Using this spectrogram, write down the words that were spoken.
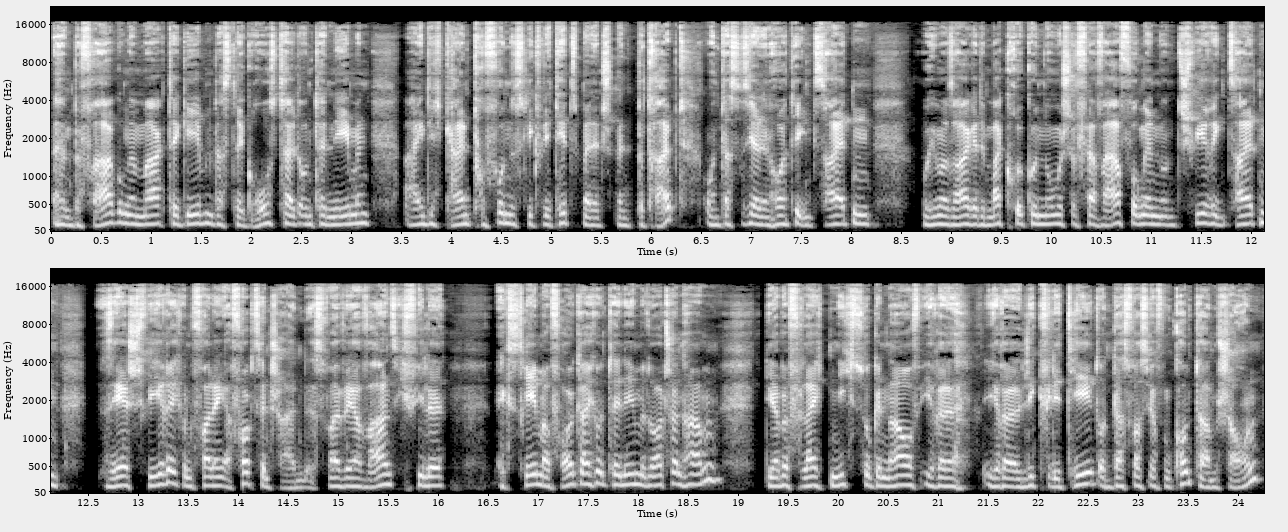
ähm, Befragung im Markt ergeben, dass der Großteil der Unternehmen eigentlich kein profundes Liquiditätsmanagement betreibt. Und das ist ja in den heutigen Zeiten wo ich immer sage, die makroökonomische Verwerfungen und schwierigen Zeiten sehr schwierig und vor allem erfolgsentscheidend ist, weil wir ja wahnsinnig viele extrem erfolgreiche Unternehmen in Deutschland haben, die aber vielleicht nicht so genau auf ihre, ihre Liquidität und das, was sie auf dem Konto haben, schauen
